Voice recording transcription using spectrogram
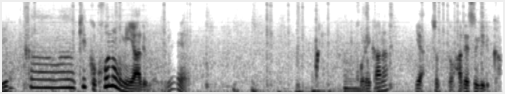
床は結構好みあるもんね。これかな？いや、ちょっと派手すぎるか。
